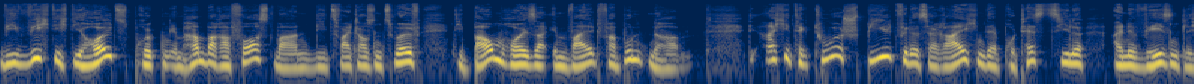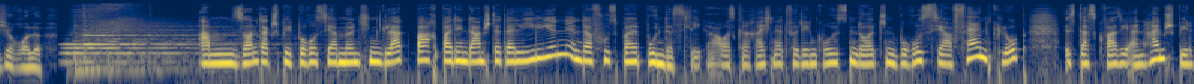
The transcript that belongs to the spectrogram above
wie wichtig die Holzbrücken im Hambacher Forst waren, die 2012 die Baumhäuser im Wald verbunden haben. Die Architektur spielt für das Erreichen der Protestziele eine wesentliche Rolle. Am Sonntag spielt Borussia Mönchengladbach bei den Darmstädter Lilien in der Fußball-Bundesliga. Ausgerechnet für den größten deutschen Borussia-Fanclub ist das quasi ein Heimspiel,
